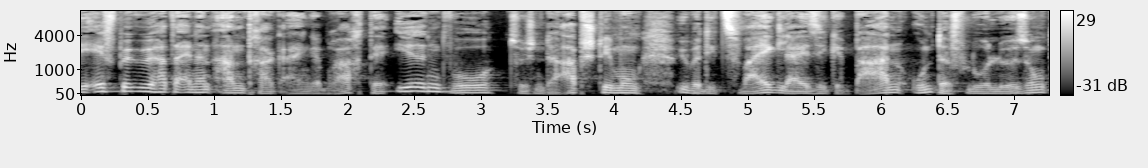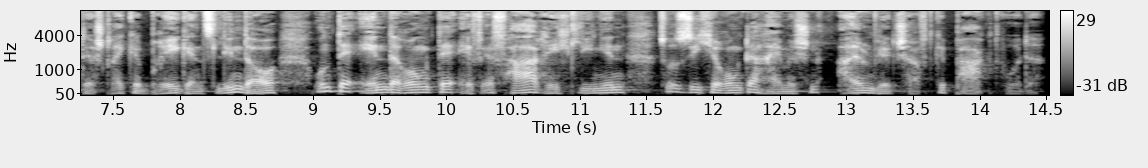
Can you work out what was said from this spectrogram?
Die FPÖ hatte einen Antrag eingebracht, der irgendwo zwischen der Abstimmung über die zweigleisige Bahnunterflurlösung der Strecke Bregenz-Lindau und der Änderung der FFH-Richtlinien zur Sicherung der heimischen Almwirtschaft geparkt wurde.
